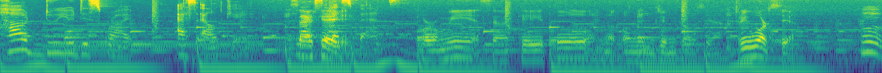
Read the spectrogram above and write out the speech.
How do you describe SLK? SLK. Mercedes-Benz. For me, SLK itu not only dream cars ya. Three words ya. Hmm.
